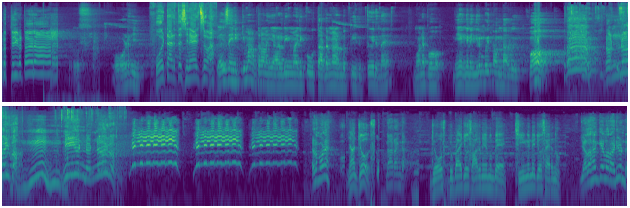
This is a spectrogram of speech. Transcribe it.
വൃത്തികെട്ടവനാണ്. ഓടേ. പോയിട്ട് അടുത്ത ശനിയാഴ്ച വാ. ഗൈസ് എനിക്ക് മാത്രമാണ് ഇയാളുടെ ഇമാരി കൂത്താട്ടം കാണുമ്പോ പിരുത്ത് വരുന്നേ. മോനെ പോ. നീ എങ്ങനെങ്കിലും പോയി നന്നാവ്. പോ. എടാ മോനെ. ഞാൻ ജോസ്. ജോസ് ദുബായ് ജോസ് ആകുന്നതിന് മുമ്പേ ചീങ്കണ്ണി ജോസ് ആയിരുന്നു. ഇളഹങ്കയുള്ള അടിയുണ്ട്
